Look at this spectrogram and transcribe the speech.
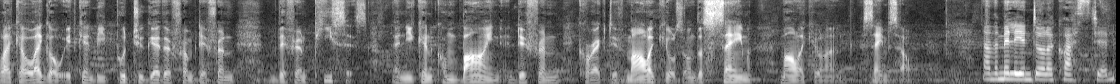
like a Lego. It can be put together from different different pieces, and you can combine different different corrective molecules on the same molecule and same cell. Now, the million dollar question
